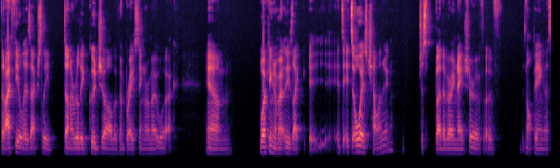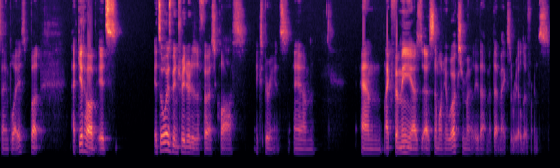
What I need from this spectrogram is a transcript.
that I feel has actually done a really good job of embracing remote work. Um, working remotely is like it, it's it's always challenging just by the very nature of, of not being in the same place. But at GitHub, it's it's always been treated as a first class experience. Um, and like for me, as, as someone who works remotely, that that makes a real difference.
